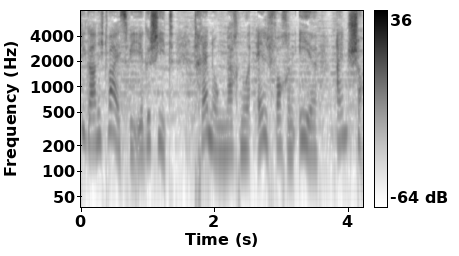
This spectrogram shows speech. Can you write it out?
die gar nicht weiß, wie ihr geschieht. Trennung nach nur elf Wochen Ehe, ein Schock.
